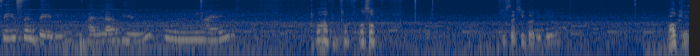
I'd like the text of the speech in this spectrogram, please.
See you soon, baby. I love you. Mwah. What happened, Tom? What's up? She said she got the deal. Okay,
